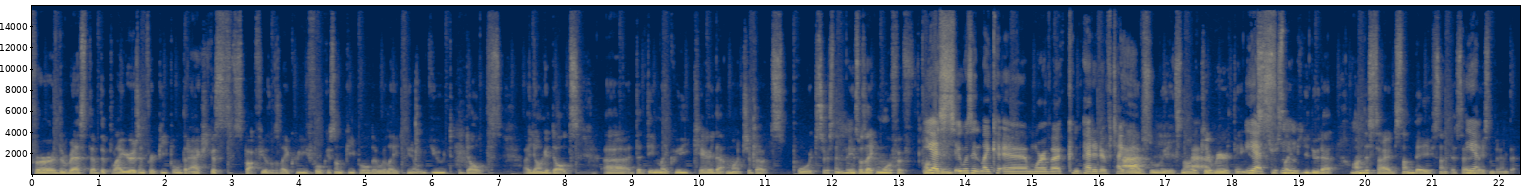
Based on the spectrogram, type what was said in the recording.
for the rest of the players and for people that actually because Spotfield was like really focused on people that were like you know youth adults uh, young adults uh, that didn't like really care that much about sports or something. It was like more for fun yes, thing. it wasn't like uh, more of a competitive type of. Absolutely, it's not a career thing. It's yes, just like mhm. you do that on the side Sunday, sun, uh, Saturday, Yeah. something like that.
